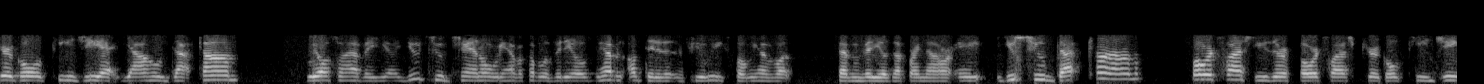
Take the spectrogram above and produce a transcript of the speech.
puregoldpg at yahoo.com. We also have a uh, YouTube channel. We have a couple of videos. We haven't updated it in a few weeks, but we have about seven videos up right now, or eight. YouTube.com forward slash user forward slash puregoldpg,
